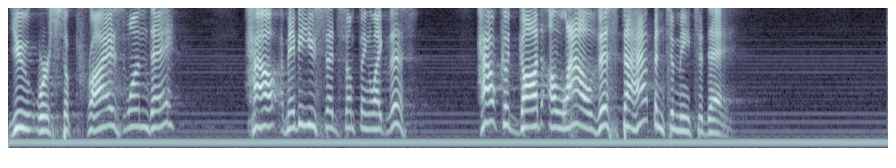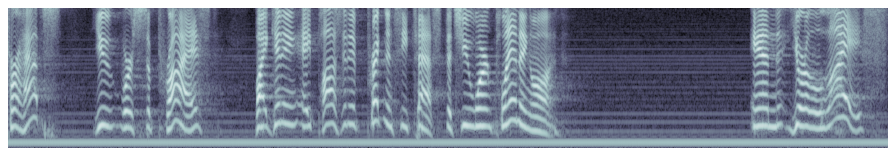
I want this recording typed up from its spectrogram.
You were surprised one day how, maybe you said something like this How could God allow this to happen to me today? Perhaps you were surprised by getting a positive pregnancy test that you weren't planning on. And your life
